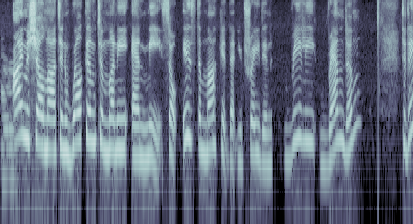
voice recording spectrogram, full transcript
I'm Michelle Martin. Welcome to Money and Me. So, is the market that you trade in really random? Today,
